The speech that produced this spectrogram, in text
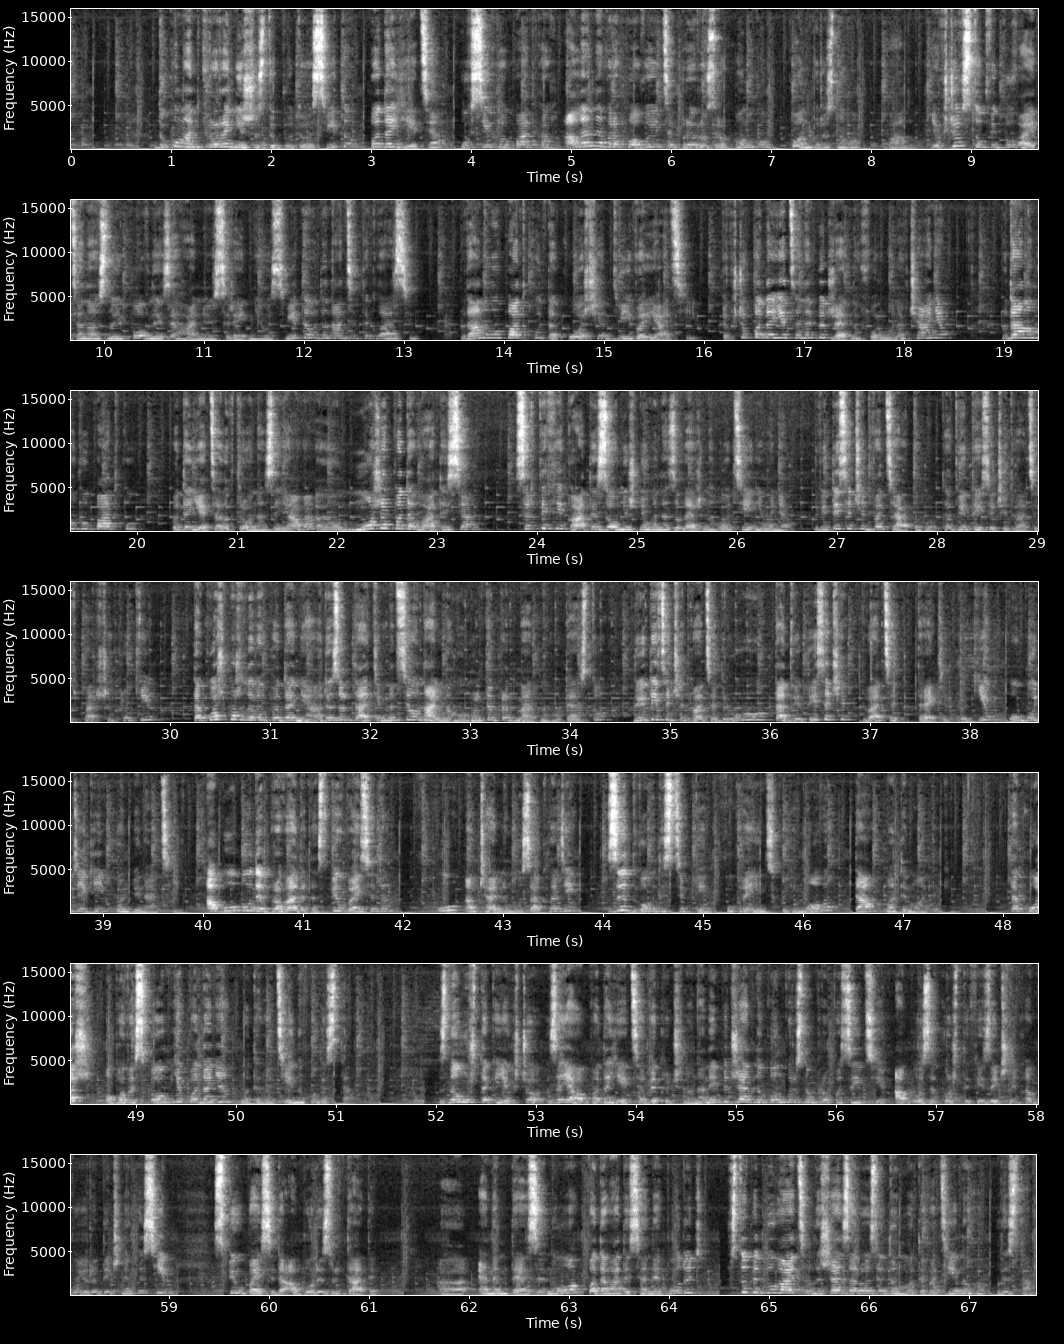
Документ про раніше здобуту освіту подається у всіх випадках, але не враховується при розрахунку конкурсного балу. Якщо вступ відбувається на основі повної загальної середньої освіти 11 класів, в даному випадку також є дві варіації. Якщо подається на бюджетну форму навчання, в даному випадку подається електронна заява, е, може подаватися сертифікати зовнішнього незалежного оцінювання 2020 та 2021 років. Також можливе подання результатів національного мультипредметного тесту 2022 та 2023 років у будь-якій комбінації. Або буде проведена співбесіда у навчальному закладі з двох дисциплін української мови та математики. Також обов'язковим є подання мотиваційного листа. Знову ж таки, якщо заява подається виключно на небюджетну конкурсну пропозицію або за кошти фізичних або юридичних осіб, співбесіда або результати е, НМТ ЗНО подаватися не будуть. Вступ відбувається лише за розглядом мотиваційного листа.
